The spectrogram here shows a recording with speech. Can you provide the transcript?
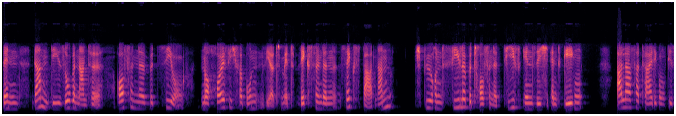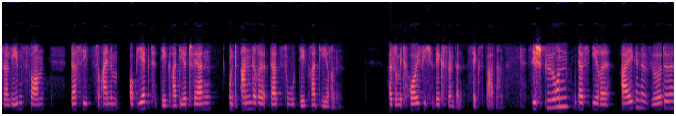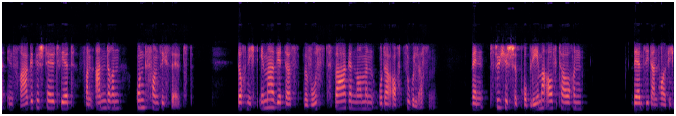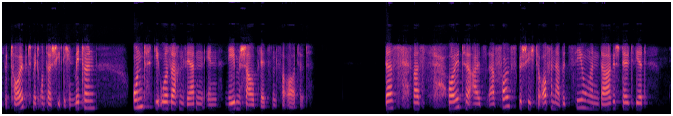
Wenn dann die sogenannte offene Beziehung noch häufig verbunden wird mit wechselnden Sexpartnern spüren viele Betroffene tief in sich entgegen aller Verteidigung dieser Lebensform, dass sie zu einem Objekt degradiert werden und andere dazu degradieren. Also mit häufig wechselnden Sexpartnern. Sie spüren, dass ihre eigene Würde in Frage gestellt wird von anderen und von sich selbst. Doch nicht immer wird das bewusst wahrgenommen oder auch zugelassen. Wenn psychische Probleme auftauchen, werden sie dann häufig betäubt mit unterschiedlichen Mitteln und die Ursachen werden in Nebenschauplätzen verortet. Das, was heute als Erfolgsgeschichte offener Beziehungen dargestellt wird,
